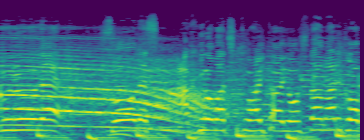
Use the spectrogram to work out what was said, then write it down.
ブルーで、そうです、アクロバチックファイター、吉田真理子。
